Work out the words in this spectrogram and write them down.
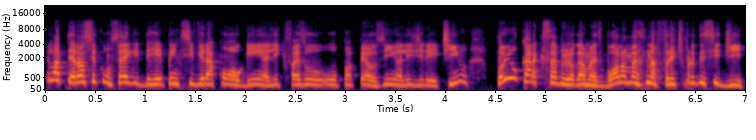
E lateral você consegue, de repente, se virar com alguém ali que faz o, o papelzinho ali direitinho. Põe o cara que sabe jogar mais bola, mas na frente para decidir.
